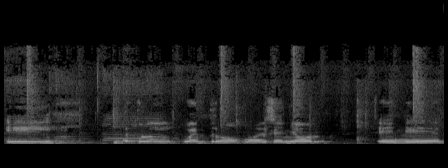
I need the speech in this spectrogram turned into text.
y después de un encuentro con el Señor, eh,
